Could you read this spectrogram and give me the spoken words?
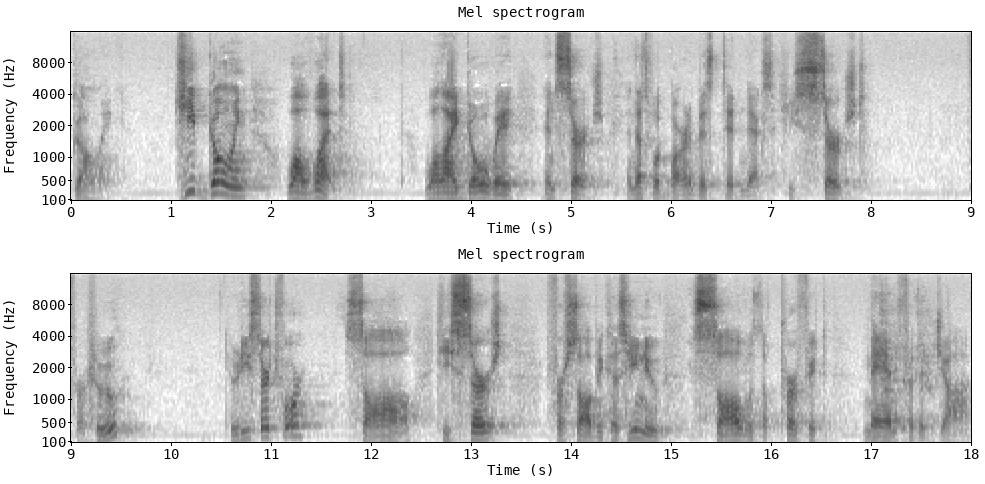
going. Keep going while what? While I go away and search. And that's what Barnabas did next. He searched for who? Who did he search for? Saul. He searched for Saul because he knew Saul was the perfect man for the job.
